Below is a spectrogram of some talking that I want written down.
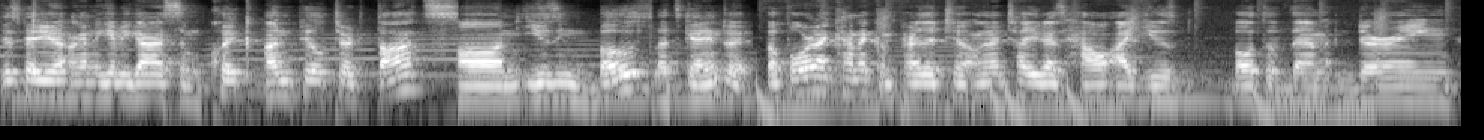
This video, I'm going to give you guys some quick unfiltered thoughts on using both. Let's get into it. Before I kind of compare the two, I'm going to tell you guys how I used both of them during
